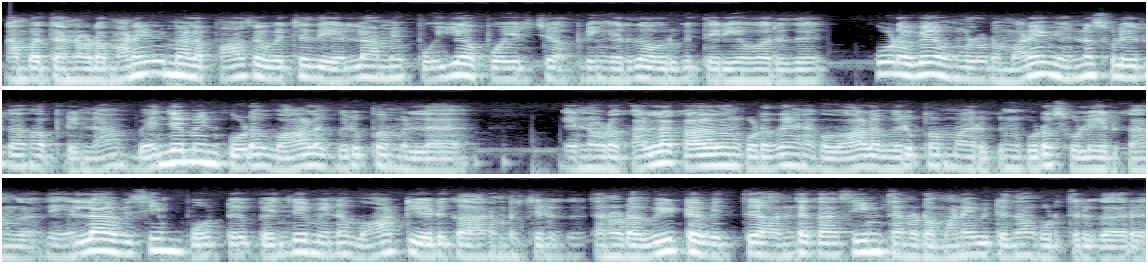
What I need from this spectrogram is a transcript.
நம்ம தன்னோட மனைவி மேலே பாசம் வச்சது எல்லாமே பொய்யா போயிருச்சு அப்படிங்கிறது அவருக்கு தெரிய வருது. கூடவே அவங்களோட மனைவி என்ன சொல்லியிருக்காங்க அப்படின்னா பெஞ்சமின் கூட வாழ விருப்பம் இல்லை என்னோட கள்ள காதலன் கூட தான் எனக்கு வாழ விருப்பமா இருக்குன்னு கூட சொல்லியிருக்காங்க. இது எல்லா விஷயம் போட்டு பெஞ்சமினை வாட்டி எடுக்க ஆரம்பிச்சிருக்கு. தன்னோட வீட்டை விற்று அந்த காசையும் தன்னோட மனைவிட்டு தான் கொடுத்துருக்காரு.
